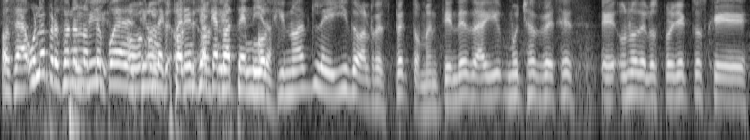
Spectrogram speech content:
O sea, una persona Pues no te puede decir o una experiencia o que no ha tenido. O si no has leído al respecto, ¿me entiendes? Hay muchas veces, eh, uno de los proyectos que,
